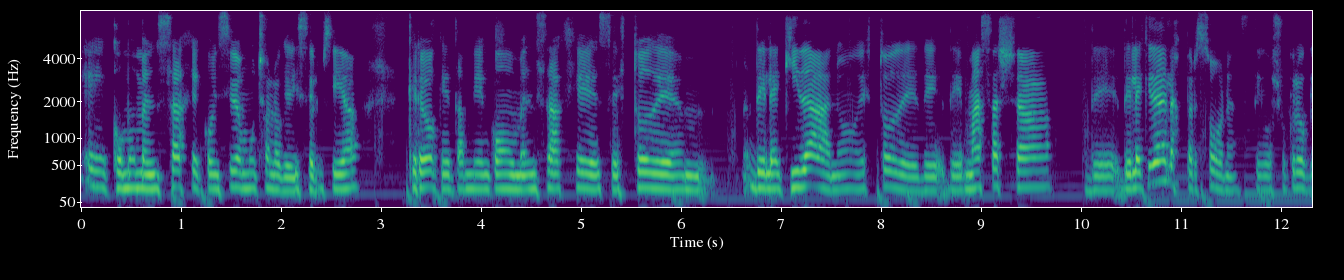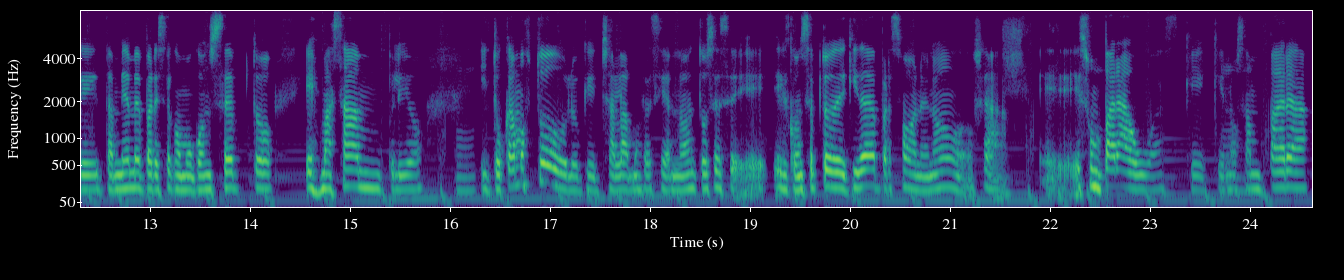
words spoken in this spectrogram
eh, como mensaje, coincido mucho en lo que dice Lucía, creo que también como mensaje es esto de, la equidad, ¿no? Esto de, de más allá de, la equidad de las personas. Digo, yo creo que también me parece como concepto es más amplio mm. y tocamos todo lo que charlamos recién, ¿no? Entonces, eh, el concepto de equidad de personas, ¿no? O sea, eh, es un paraguas que, nos mm. ampara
